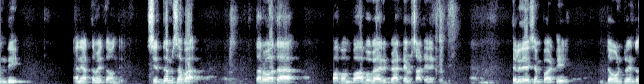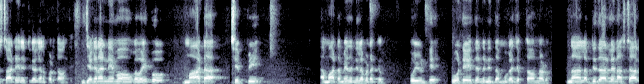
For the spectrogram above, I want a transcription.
ఉంది అని అర్థమవుతా ఉంది. సిద్ధం సభ తర్వాత పాపం బాబు గారి బ్యాడ్ టైం స్టార్ట్ అయినట్టుంది. Telugu Desam party down trend start అయినట్టుగా కనపడతా ఉంది. జగన్ అన్నేమో ఒకవైపు మాట చెప్పి ఆ మాట మీద నిలబడకపోయి ఉంటే ఓటేయద్దండని దమ్ముగా చెప్తా ఉన్నాడు. నా లబ్ధిదారులే నా స్టార్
